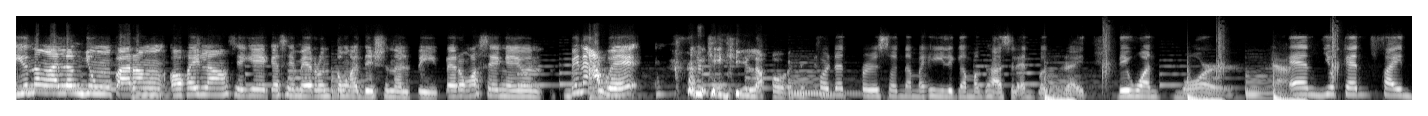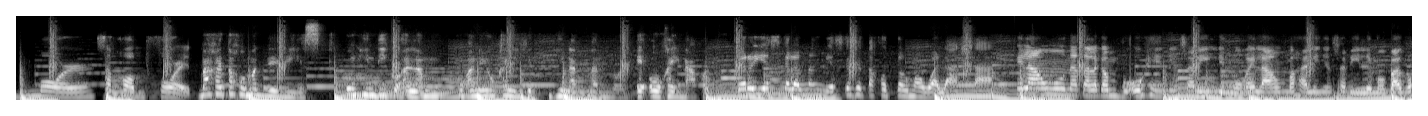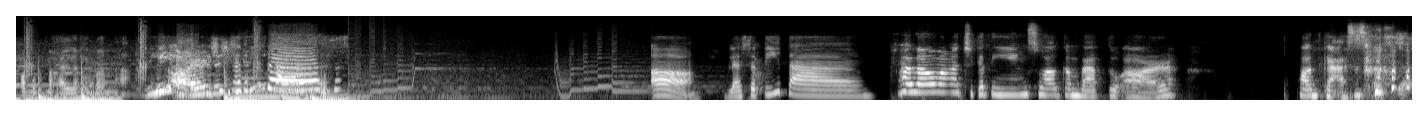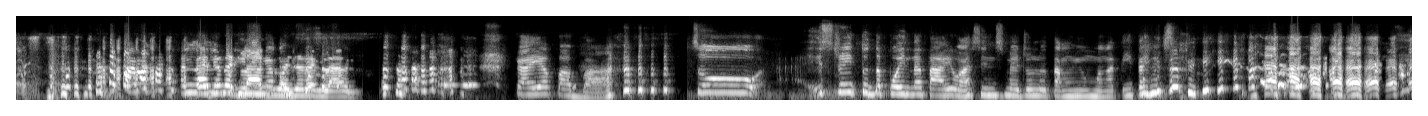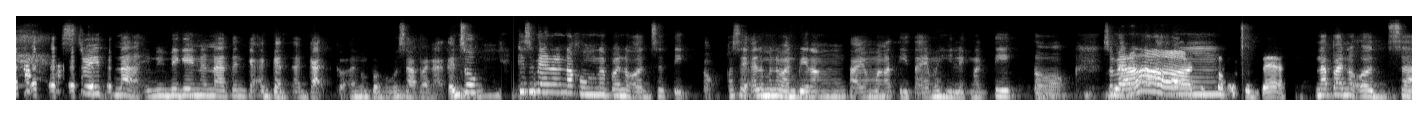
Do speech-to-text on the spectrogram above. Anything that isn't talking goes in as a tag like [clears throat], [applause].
yun na nga lang yung parang okay lang, sige, kasi meron tong additional pay. Pero kasi ngayon, binawi, [laughs] kikila ko. For that person na mahilig ang mag-hustle and mag-grind, they want more. And you can find more sa comfort. Bakit ako magre-risk kung hindi ko alam kung ano yung kahihinatnan nun? Eh, okay na ako. Pero yes ka lang ng yes kasi takot kang mawala siya. Kailangan mo na talagang buuhin yung sarili mo. Kailangan mo mahalin yung sarili mo bago ka magmahal ng ibang tao. We are the Chikatitas! Ah, bless sa tita. Hello mga chikatings! Welcome back to our podcast. Yes. [laughs] medyo naglag, medyo naglag. [laughs] Kaya pa ba? [laughs] so, straight to the point na tayo ah, since medyo lutang yung mga tita niyo sa straight na. Ibibigay na natin kaagad-agad kung anong pag-uusapan natin. So, kasi meron akong napanood sa TikTok. Kasi alam mo naman, birang tayong mga tita ay mahilig mag-TikTok. So, meron yeah, akong TikTok is the best. napanood sa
